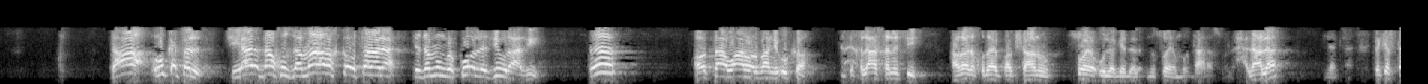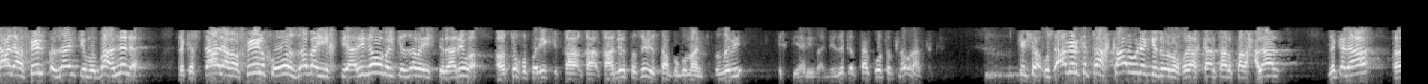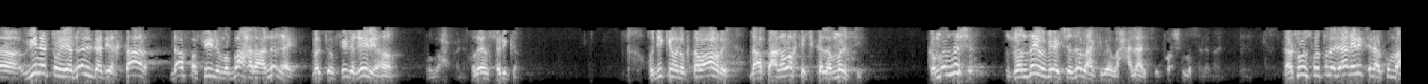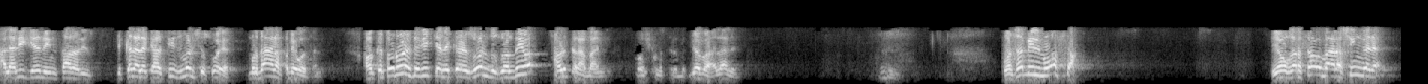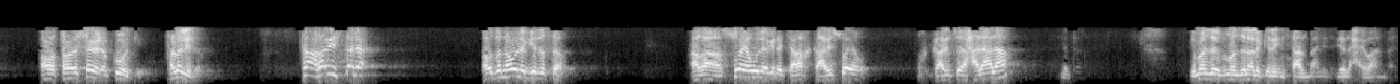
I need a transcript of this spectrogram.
تا او قتل چې یار دا خو زما کو تراله چې زمونږ کور له زیو راځي او تا وار ور باندې وکړه اخلاص نسی هغه د خدای پاک شانو سویا ولګیدل نو سویا مردار رسول حلاله ځکه ستا دا فعل په ځان کې مباح نه ده ځکه ستا دغه فعل خو زبه اختیاري نه و بلکې زبه اضطراري وه او ته خو پرې کې قادر په سوي ستا په ګمان کې په زوي اختیاري باندې ځکه ستا کور ته تلو راته ٹھیک شو اوس اگر که تا ښکار ولګي دورو خو ښکار تر پر حلال ځکه دا وینه تو یدل د دې ښکار دا فعل مباح را نه غي بلکې فعل غیر ها مباح خدای سړی خو دې کې یو نکته واوري دا په هغه وخت کې چې کله مړ شي کمل نشه ژوندی او بیا چې زبا کې به حلال شي په شو مسله باندې دا ټول سوتل دا غیر چې دا کوم حلالي کې نه انسان او رزق چې کله لکه اسیز مړ شي سوې مردانه پرې وته او کته روز دې کې لکه ژوند ژوندی و هر تر باندې په شو مسله باندې به حلال شي وسب الموفق یو غرسه او بار څنګه ده او تر شوی د کور کې تړلې ده تا هغه وستله او د نو لګي ده څه هغه سوې ولګي ده چې هغه کاری سوې کاری سوې حلاله نه ده یمنځه په منځله کې انسان باندې یا د حیوان باندې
